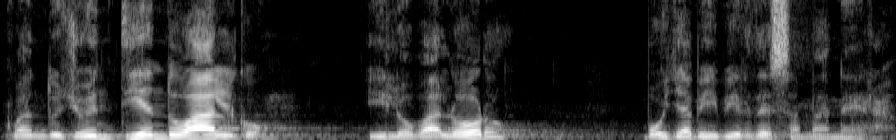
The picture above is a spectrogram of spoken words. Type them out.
Cuando yo entiendo algo y lo valoro, voy a vivir de esa manera.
